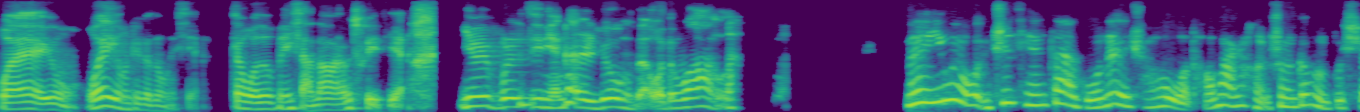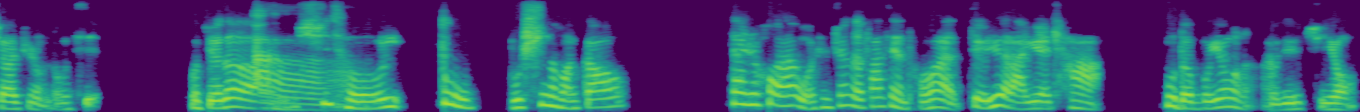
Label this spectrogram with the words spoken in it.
我也用，我也用这个东西，这我都没想到要推荐，因为不是今年开始用的，我都忘了。没有，因为我之前在国内的时候，我头发是很顺，根本不需要这种东西。我觉得需求度不是那么高，但是后来我是真的发现头发就越来越差，不得不用了，我就去用。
